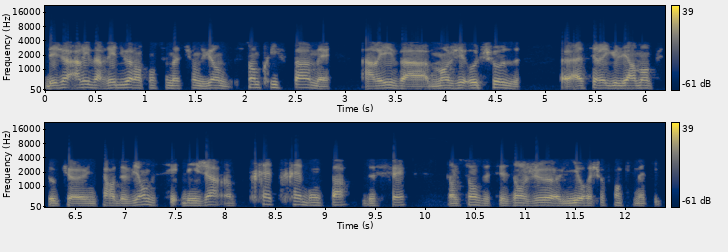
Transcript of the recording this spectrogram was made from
déjà arrivent à réduire leur consommation de viande, s'en privent pas, mais arrivent à manger autre chose euh, assez régulièrement plutôt qu'une part de viande, c'est déjà un très très bon pas de fait dans le sens de ces enjeux euh, liés au réchauffement climatique.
